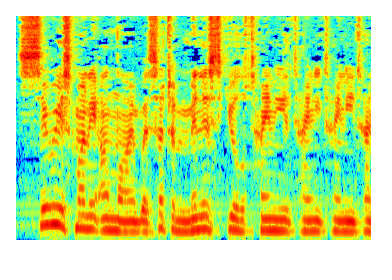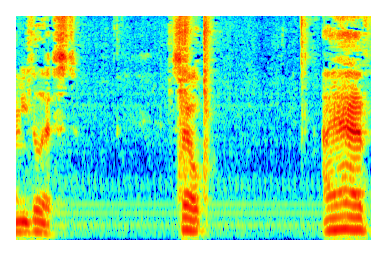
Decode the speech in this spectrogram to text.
serious money online with such a minuscule, tiny, tiny, tiny, tiny list? So I have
